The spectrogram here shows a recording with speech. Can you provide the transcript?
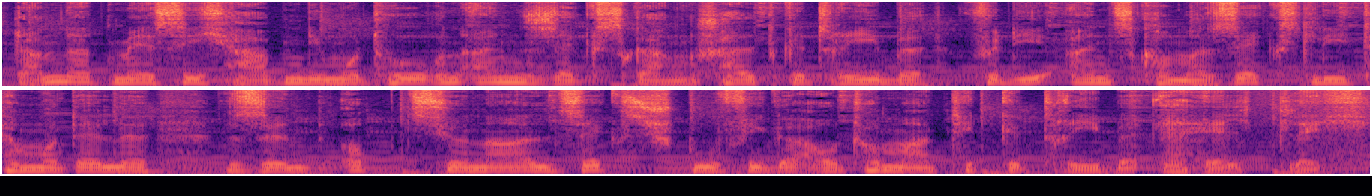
Standardmäßig haben die Motoren ein Sechsgang-Schaltgetriebe. Für die 1,6 Liter Modelle sind optional sechsstufige Automatikgetriebe erhältlich.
